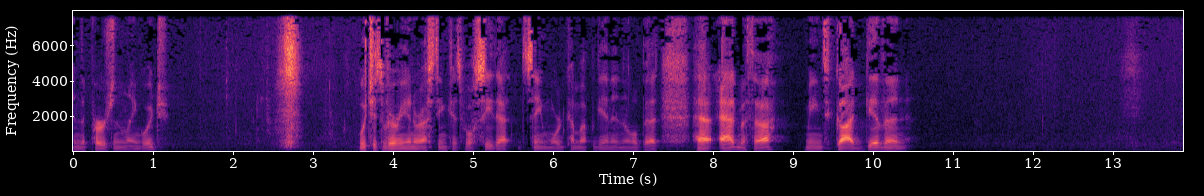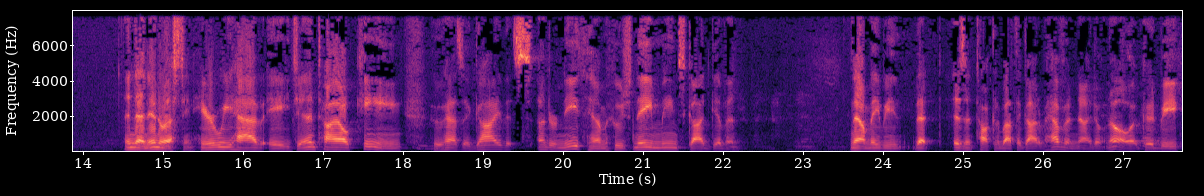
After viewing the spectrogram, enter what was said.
in the Persian language, which is very interesting because we'll see that same word come up again in a little bit. Uh, Admatha means God given. Isn't that interesting? Here we have a Gentile king who has a guy that's underneath him whose name means God given. Now, maybe that isn't talking about the God of heaven. I don't know. It could be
